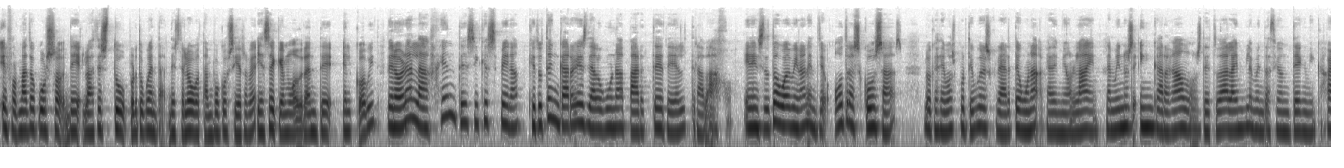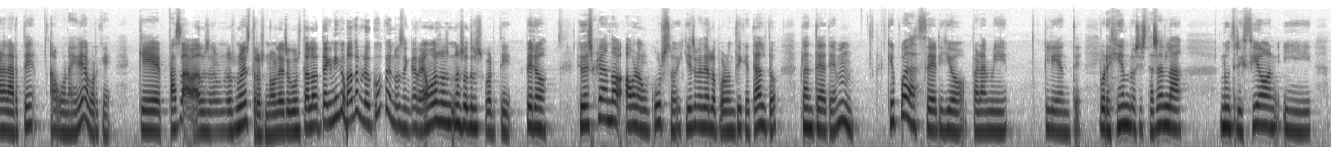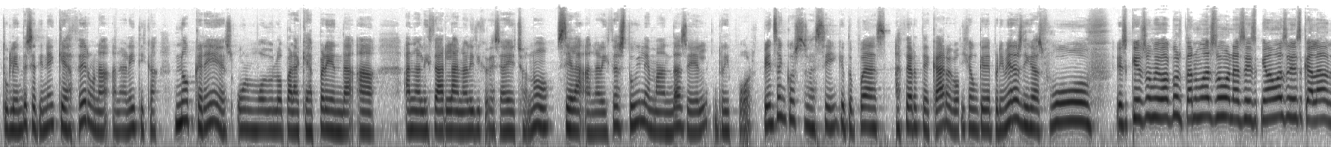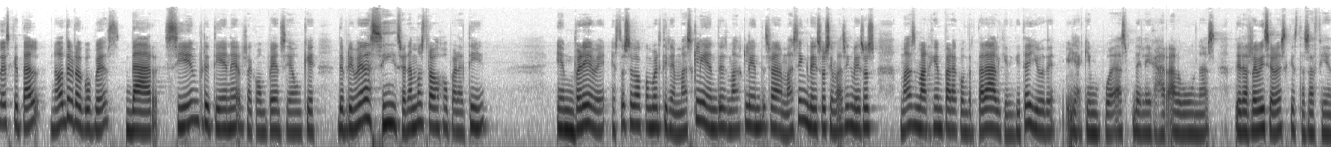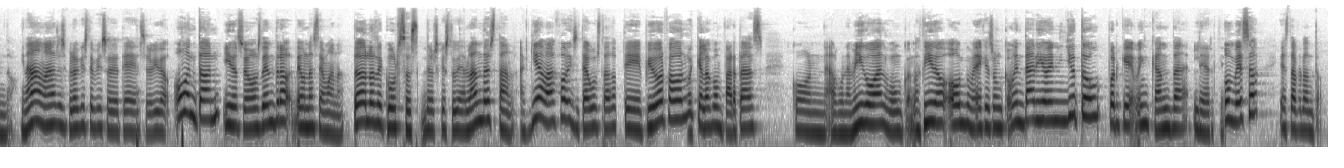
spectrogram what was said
el formato curso de lo haces tú por tu cuenta, desde luego tampoco sirve, ya se quemó durante el COVID, pero ahora la gente sí que espera que tú te encargues de alguna parte del trabajo. En el Instituto Webinar, entre otras cosas, lo que hacemos por ti pues, es crearte una academia online. También nos encargamos de toda la implementación técnica para darte alguna idea, porque ¿qué pasaba? Los alumnos nuestros no les gusta lo técnico, no te preocupes, nos encargamos nosotros por ti. Pero si estás creando ahora un curso y quieres venderlo por un ticket alto, planteate, mm, ¿qué puedo hacer yo para mi cliente? Por ejemplo, si estás en la nutrición y tu cliente se tiene que hacer una analítica. No crees un módulo para que aprenda a analizar la analítica que se ha hecho, no. Se la analizas tú y le mandas el report. Piensa en cosas así que tú puedas hacerte cargo y que aunque de primeras digas, uff, es que eso me va a costar más horas, es que no a ser escalable, es que tal, no te preocupes. Dar siempre tiene recompensa y aunque de primeras sí será más trabajo para ti, en breve esto se va a convertir en más clientes, más clientes serán más ingresos y más ingresos, más margen para contratar a alguien que te ayude y a quien puedas delegar algunas de las revisiones que estás haciendo. Y nada más, espero que este episodio te haya servido un montón y nos vemos dentro de una semana. Todos los recursos de los que estuve hablando están aquí abajo y si te ha gustado te pido por favor que lo compartas con algún amigo, algún conocido o que me dejes un comentario en YouTube porque me encanta leerte. Un beso y hasta pronto.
